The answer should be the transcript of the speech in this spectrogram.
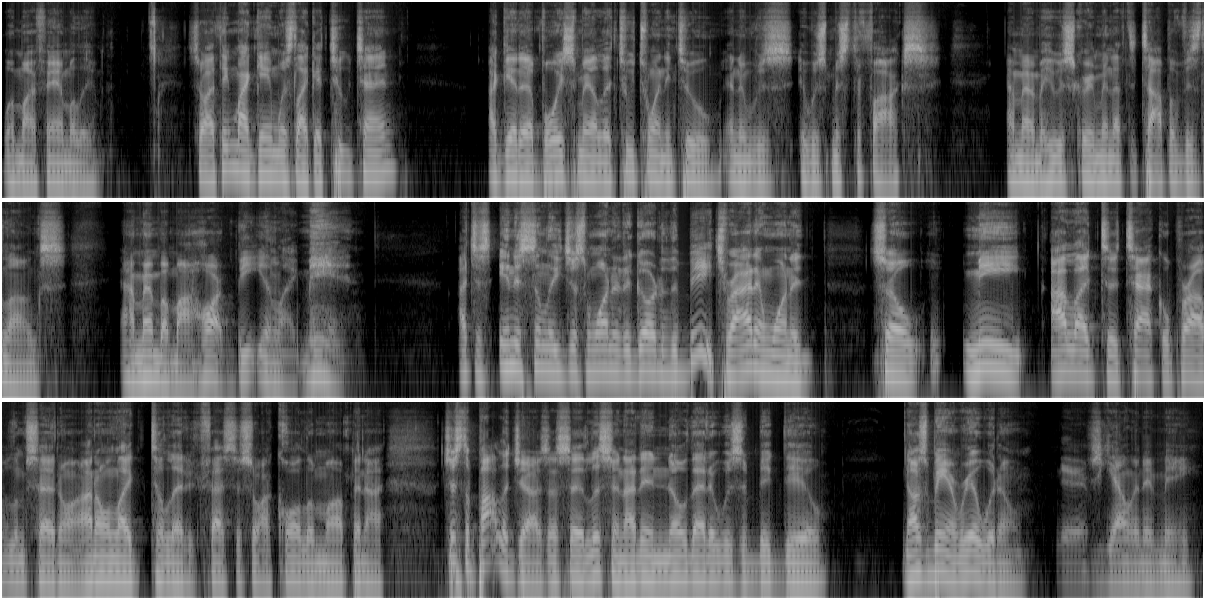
with my family. So I think my game was like at 210. I get a voicemail at 222, and it was it was Mr. Fox. I remember he was screaming at the top of his lungs. And I remember my heart beating like, man, I just innocently just wanted to go to the beach, right? I didn't want to. So me, I like to tackle problems head on. I don't like to let it fester. So I called him up and I just apologized. I said, listen, I didn't know that it was a big deal. I was being real with him. Yeah. He was yelling at me.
